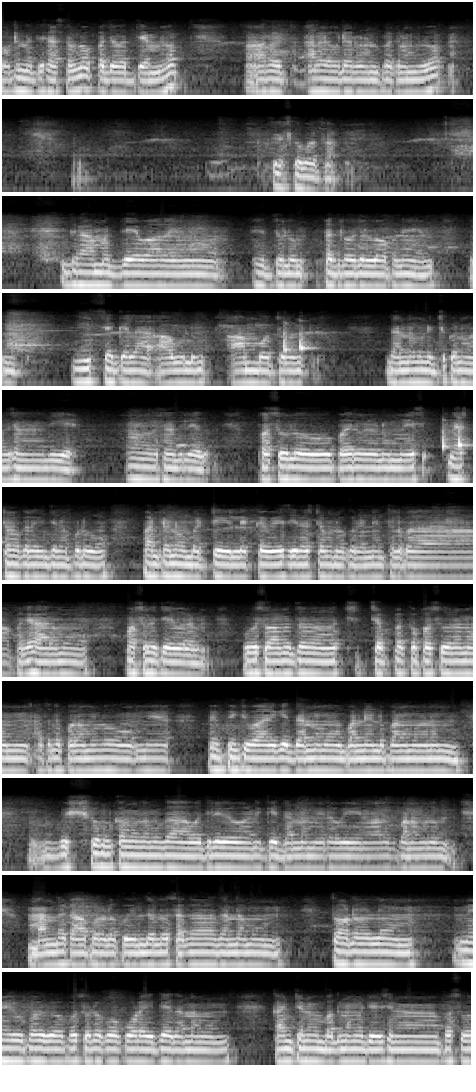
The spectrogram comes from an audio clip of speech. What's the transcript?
ఇంకొకటి నీతి శాస్త్రంలో పదో అధ్యాయంలో అరవై అరవై ఒకటి అరవై రెండు ప్రకరణంలో తెలుసుకోబోతున్నాం. గ్రామ దేవాలయము ఎద్దులు పది రోజుల లోపలే ఈసె గల ఆవులు ఆంబోతులు దండము నిచ్చుకొనవలసినది అవలసినది లేదు. పశువులు పైరులను వేసి నష్టం కలిగించినప్పుడు పంటను బట్టి లెక్క వేసి నష్టమునకు రెండింతల ప- పరిహారము వసూలు చేయవలను ఓ స్వామితో చెప్పక పశువులను అతని పొలములో మే- మెప్పించి వారికి దండము పన్నెండు పనములను విశృంఖములముగా వదిలేవానికి దండం ఇరవై నాలుగు పనములు మంద కాపురులకు ఇందులో సగ దండము తోటలలో మేలు ప- పశువులకు కూడా ఇదే దండము కంచెను భగ్నము చేసిన పశు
